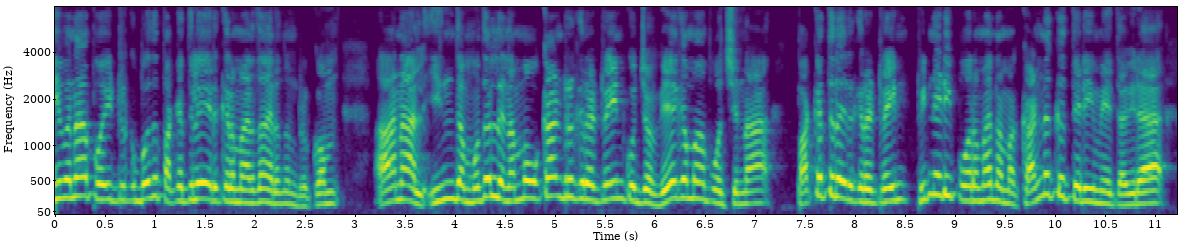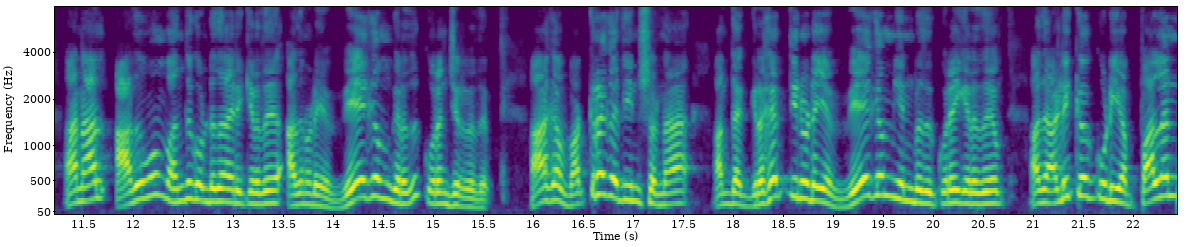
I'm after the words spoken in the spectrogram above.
ஈவனாக போயிட்டு இருக்கும்போது பக்கத்திலே இருக்கிற மாதிரி தான் இருந்துருக்கும் ஆனால் இந்த முதல்ல நம்ம உட்காந்துருக்கிற ட்ரெயின் கொஞ்சம் வேகமாக போச்சுன்னா பக்கத்தில் இருக்கிற ட்ரெயின் பின்னாடி போகிற மாதிரி நம்ம கண்ணுக்கு தெரியுமே தவிர ஆனால் அதுவும் வந்து கொண்டு தான் இருக்கிறது. அதனுடைய வேகம்ங்கிறது குறைஞ்சிடுறது. ஆக வக்ரகதின்னு சொன்னால் அந்த கிரகத்தினுடைய வேகம் என்பது குறைகிறது அது அளிக்கக்கூடிய பலன்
